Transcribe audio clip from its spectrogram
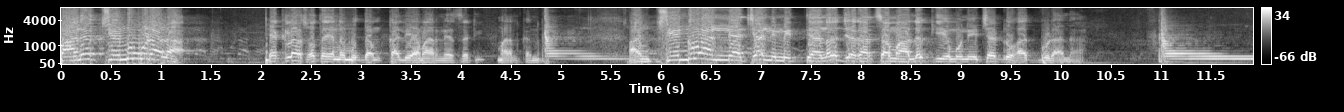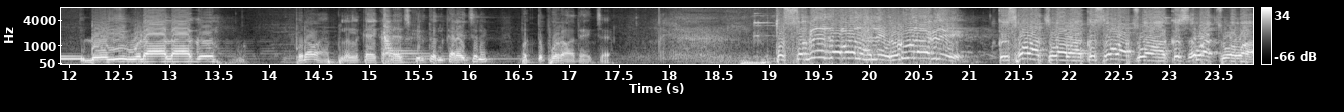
पाण्यात चेंडू बुडाला फेकला होता यानं मुद्दाम कालिया मारण्यासाठी मालकानं. आणि चेंडू आणण्याच्या निमित्तानं जगाचा मालक यमुनेच्या डोहात बुडाला. डोही बुडाला ग. पुरावा आपल्याला काय काढायचं कीर्तन करायचं नाही फक्त पुरावा द्यायचा तो सगळे जमा झाले रडू लागले. कसं वाचवावा कसं वाचवावा कसं वाचवावा?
